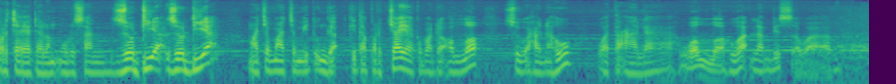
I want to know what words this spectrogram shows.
percaya dalam urusan zodiak zodiak macam-macam itu enggak. Kita percaya kepada Allah Subhanahu wa taala. Wallahu a'lam bissawab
